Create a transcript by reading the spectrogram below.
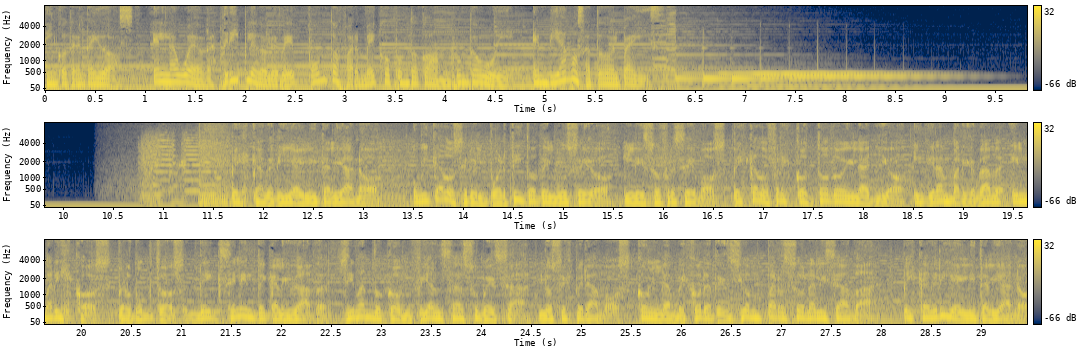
45 32. En la web www.farmeco.com.uy. Enviamos a todo el país. Pescadería El Italiano. Ubicados en el puertito del buceo, les ofrecemos pescado fresco todo el año y gran variedad en mariscos, productos de excelente calidad, llevando confianza a su mesa. Los esperamos con la mejor atención personalizada. Pescadería El Italiano,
